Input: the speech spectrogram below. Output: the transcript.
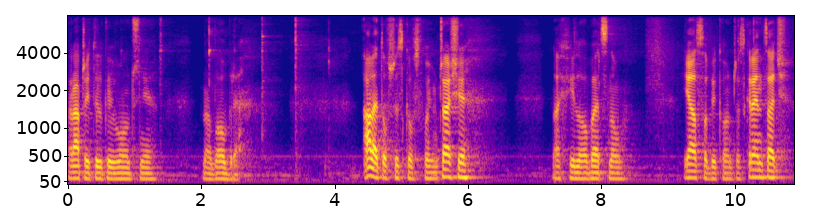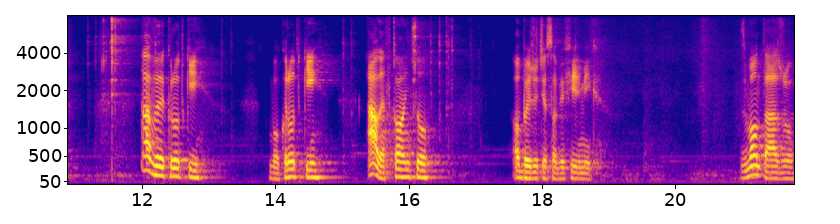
raczej tylko i wyłącznie na dobre. Ale to wszystko w swoim czasie. Na chwilę obecną ja sobie kończę skręcać, a wy krótki, bo krótki, ale w końcu obejrzycie sobie filmik z montażu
